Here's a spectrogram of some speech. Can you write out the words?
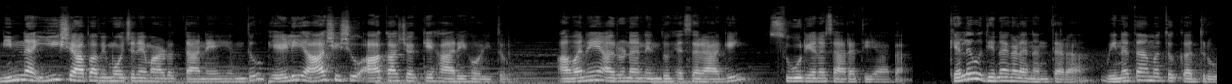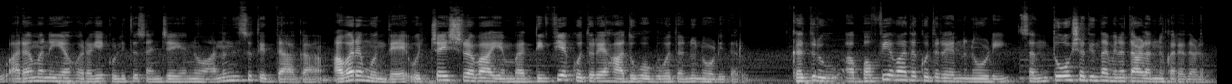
ನಿನ್ನ ಈ ಶಾಪ ವಿಮೋಚನೆ ಮಾಡುತ್ತಾನೆ ಎಂದು ಹೇಳಿ ಆ ಶಿಶು ಆಕಾಶಕ್ಕೆ ಹಾರಿ ಹೋಯಿತು. ಅವನೇ ಅರುಣನೆಂದು ಹೆಸರಾಗಿ ಸೂರ್ಯನ ಸಾರಥಿಯಾಗ ಕೆಲವು ದಿನಗಳ ನಂತರ ವಿನತಾ ಮತ್ತು ಕದ್ರು ಅರಮನೆಯ ಹೊರಗೆ ಕುಳಿತು ಸಂಜೆಯನ್ನು ಆನಂದಿಸುತ್ತಿದ್ದಾಗ ಅವರ ಮುಂದೆ ಉಚ್ಚೈಶ್ರವ ಎಂಬ ದಿವ್ಯ ಕುದುರೆ ಹಾದು ಹೋಗುವುದನ್ನು ನೋಡಿದರು. ಕದ್ರು ಆ ಭವ್ಯವಾದ ಕುದುರೆಯನ್ನು ನೋಡಿ ಸಂತೋಷದಿಂದ ವಿನತಾಳನ್ನು ಕರೆದಳು.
